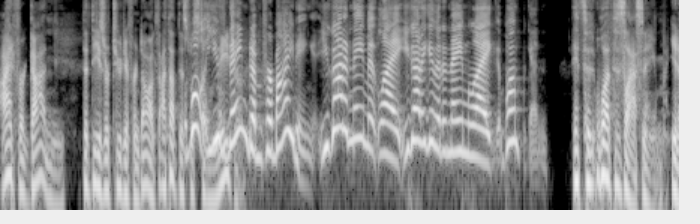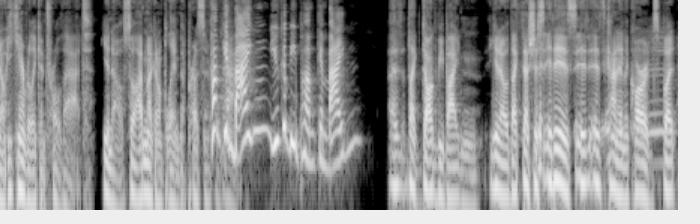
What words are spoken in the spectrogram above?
I had forgotten that these are two different dogs. I thought this was well, you Major. named him for biting. You got to name it like you got to give it a name like Pumpkin. It's a, well, it's his last name. You know, he can't really control that. You know, so I'm not going to blame the president. Pumpkin. Biden. You could be Pumpkin Biden. Uh, like dog be biting. You know, like that's just it is. It, it's kind of in the cards. But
